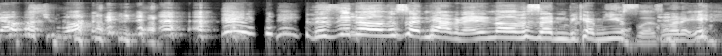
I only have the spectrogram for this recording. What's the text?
got what you wanted. this didn't all of a sudden happen. I didn't all of a sudden become useless. What are you?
